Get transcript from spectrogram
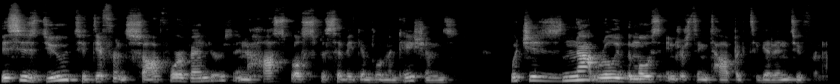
This is due to different software vendors and hospital specific implementations, which is not really the most interesting topic to get into for now.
